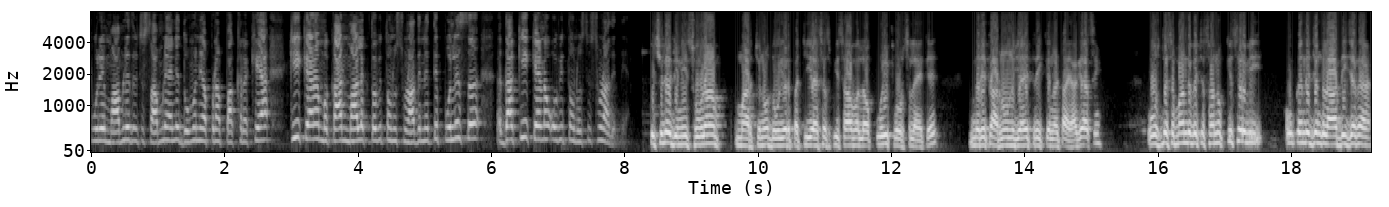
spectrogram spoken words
ਪੂਰੇ ਮਾਮਲੇ ਦੇ ਵਿੱਚ ਸਾਹਮਣੇ ਆਏ ਨੇ, ਦੋਵਾਂ ਨੇ ਆਪਣਾ ਪੱਖ ਰੱਖਿਆ। ਕੀ ਕਹਿਣਾ ਮਕਾਨ ਮਾਲਕ ਤੋਂ ਵੀ ਤੁਹਾਨੂੰ ਸੁਣਾ ਦਿੰਦੇ ਤੇ ਪੁਲਿਸ ਦਾ ਕੀ ਕਹਿਣਾ ਉਹ ਵੀ ਤੁਹਾਨੂੰ ਅਸੀਂ ਸੁਣਾ ਦਿੰਦੇ ਹਾਂ। ਪਿਛਲੇ ਦਿਨੀ 16 ਮਾਰਚ ਨੂੰ 2025 ਐਸਐਸਪੀ ਸਾਹਿਬ ਵੱਲੋਂ ਪੂਰੀ ਫੋਰਸ ਲੈ ਕੇ ਮੇਰੇ ਘਰ ਨੂੰ ਨਜਾਇਜ਼ ਤਰੀਕੇ ਨਾਲ ਢਾਇਆ ਗਿਆ ਸੀ। ਉਸ ਦੇ ਸੰਬੰਧ ਵਿੱਚ ਸਾਨੂੰ ਕਿਸੇ ਵੀ, ਉਹ ਕਹਿੰਦੇ ਜੰਗਲਾਤ ਦੀ ਜਗ੍ਹਾ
